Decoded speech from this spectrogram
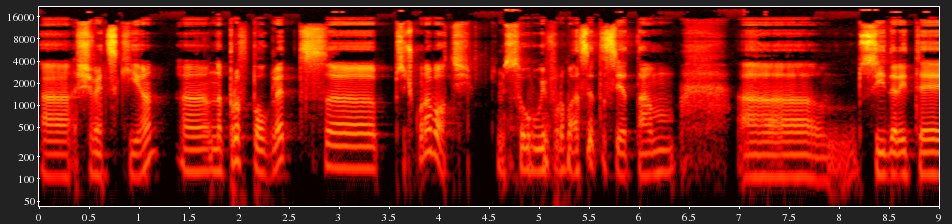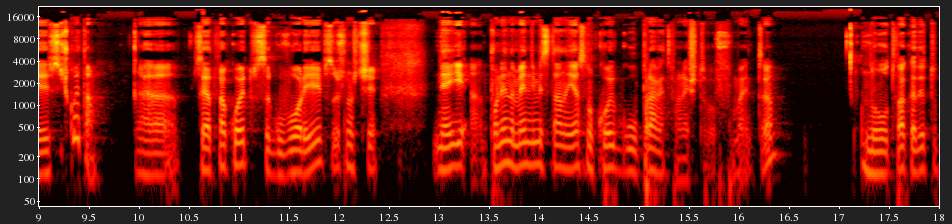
а, шведския. А, на пръв поглед а, всичко работи смисъл, информацията си е там, а, сидерите, всичко е там. А, сега това, което се говори, е всъщност, че не, поне на мен не ми стана ясно кой го оправя това нещо в момента. Но това, където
